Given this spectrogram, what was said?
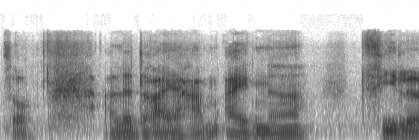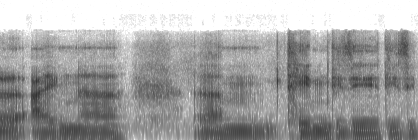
So, alle drei haben eigene Ziele, eigene ähm, Themen, die sie, die sie,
